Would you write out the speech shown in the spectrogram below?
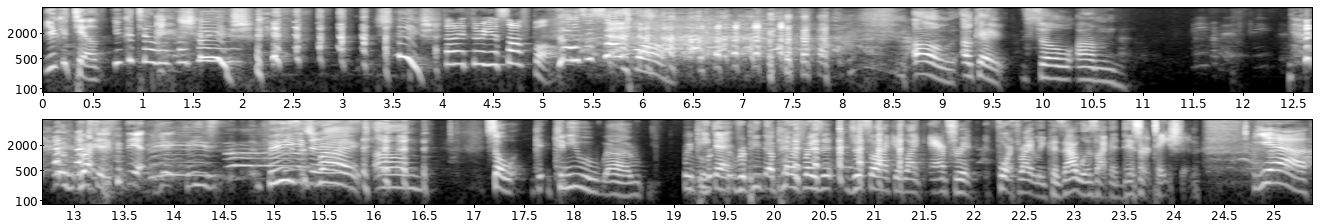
You could tell. You could tell them. Sheesh. Sheesh. I thought I'd throw you a softball. That was a softball. oh, okay. So, um, right. Yeah, you're- These, these is right. Um, so c- can you uh, Repeat re- that. repeat, uh, paraphrase it, just so I could like answer it forthrightly, because that was like a dissertation. Yeah,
